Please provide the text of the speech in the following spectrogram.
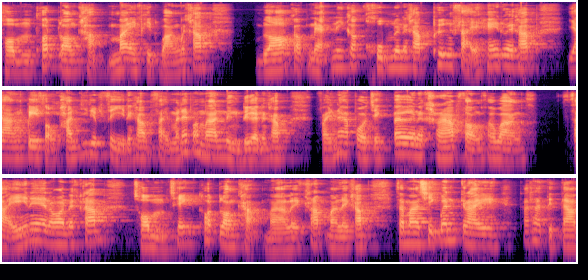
ชมทดลองขับไม่ผิดหวังนะครับล้อกับแม็กนี่ก็คุ้มเลยนะครับเพิ่งใส่ให้ด้วยครับยางปี 2024 นะครับ ใส่มาได้ประมาณ 1 เดือนนะครับ ไฟหน้าโปรเจคเตอร์นะครับสองสว่างใสแน่นอนนะครับ ชมเช็คทดลองขับมาเลยครับมาเลยครับ สมาชิกบ้านไกล ถ้าท่านติดตาม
